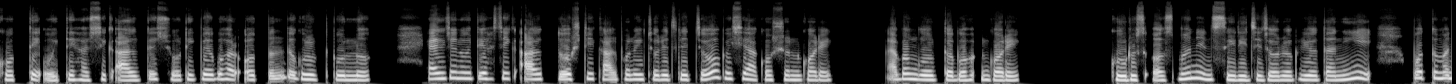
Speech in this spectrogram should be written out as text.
করতে ঐতিহাসিক আল্পের সঠিক ব্যবহার অত্যন্ত গুরুত্বপূর্ণ। একজন ঐতিহাসিক আল্প দোষটি কাল্পনিক চরিত্রের চেয়েও বেশি আকর্ষণ করে এবং গুরুত্ব বহন করে কুরুস ওসমানের সিরিজে জনপ্রিয়তা নিয়ে বর্তমান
